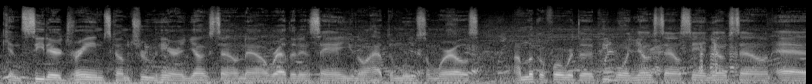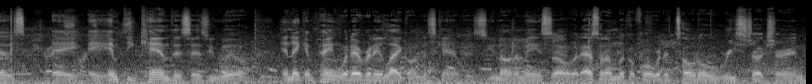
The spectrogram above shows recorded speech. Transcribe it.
can see their dreams come true here in Youngstown now, rather than saying you know I have to move somewhere else. I'm looking forward to people in Youngstown seeing Youngstown as a, a empty canvas, as you will, and they can paint whatever they like on this canvas. You know what I mean? So that's what I'm looking forward—a total restructuring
